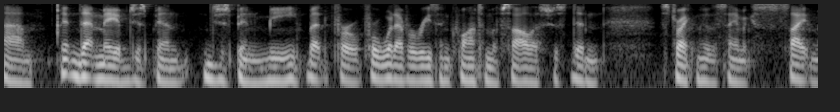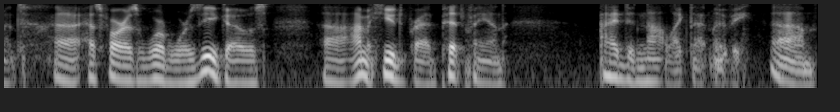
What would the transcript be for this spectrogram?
um, that may have just been just been me, but for for whatever reason, Quantum of Solace just didn't strike me with the same excitement. Uh, as far as World War Z goes, Uh, I'm a huge Brad Pitt fan. I did not like that movie. Um,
